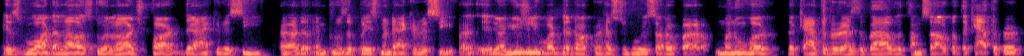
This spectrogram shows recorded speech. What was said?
is what allows to a large part the accuracy, uh, that improves the placement accuracy. Uh, you know, usually what the doctor has to do is sort of uh, maneuver the catheter as the valve comes out of the catheter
